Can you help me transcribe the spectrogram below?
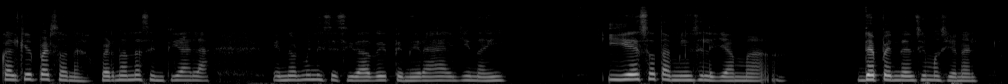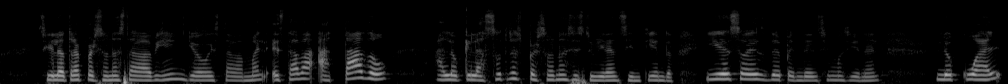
cualquier persona. Fernanda sentía la enorme necesidad de tener a alguien ahí. Y eso también se le llama dependencia emocional. Si la otra persona estaba bien, yo estaba mal. Estaba atado a lo que las otras personas estuvieran sintiendo. Y eso es dependencia emocional, lo cual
